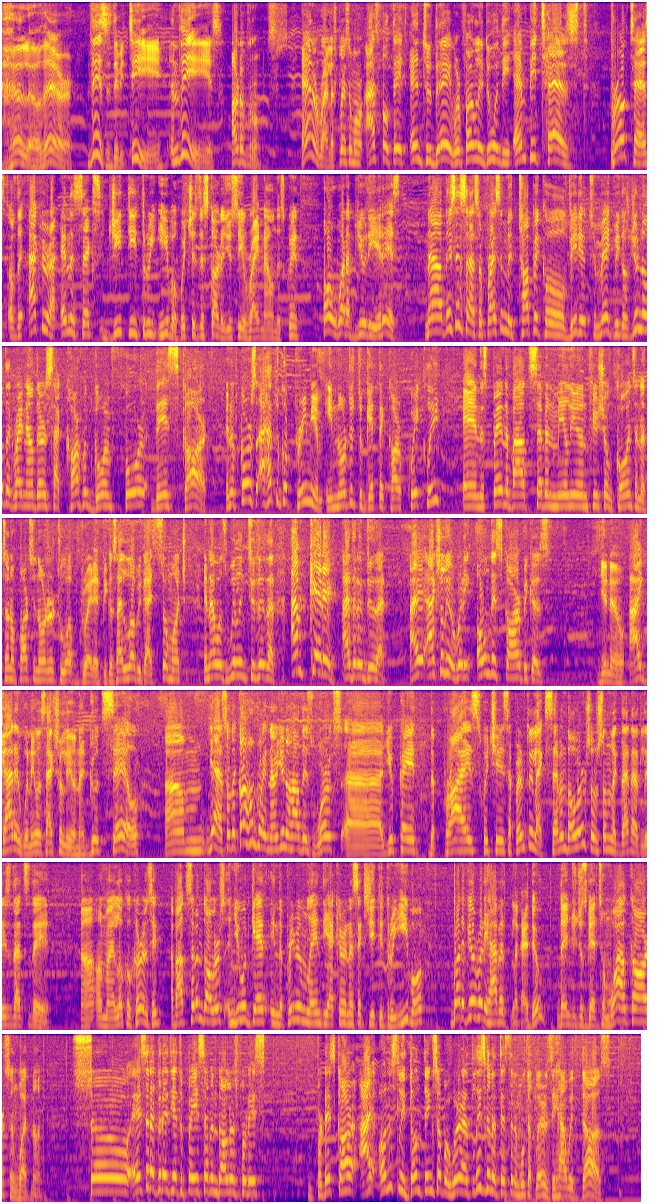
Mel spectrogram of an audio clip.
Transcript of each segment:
Hello there, this is DBT, and these are the Vrooms. And alright, let's play some more Asphalt 8, and today we're finally doing the MP test, pro test of the Acura NSX GT3 Evo, which is this car that you see right now on the screen. Oh, what a beauty it is. Now, this is a surprisingly topical video to make because you know that right now there's a car hunt going for this car. And of course, I had to go premium in order to get the car quickly and spend about 7 million fusion coins and a ton of parts in order to upgrade it because I love you guys so much and I was willing to do that. I'm kidding! I didn't do that. I actually already own this car because, you know, I got it when it was actually on a good sale. Um, yeah, so the car hunt right now, you know how this works. Uh, you paid the price, which is apparently like $7 or something like that. At least that's the uh, on my local currency, about $7, and you would get in the premium lane the Acura NSX GT3 Evo, but if you already have it, like I do, then you just get some wild cards and whatnot. So, is it a good idea to pay $7 for this for this car? I honestly don't think so, but we're at least gonna test it in multiplayer and see how it does.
